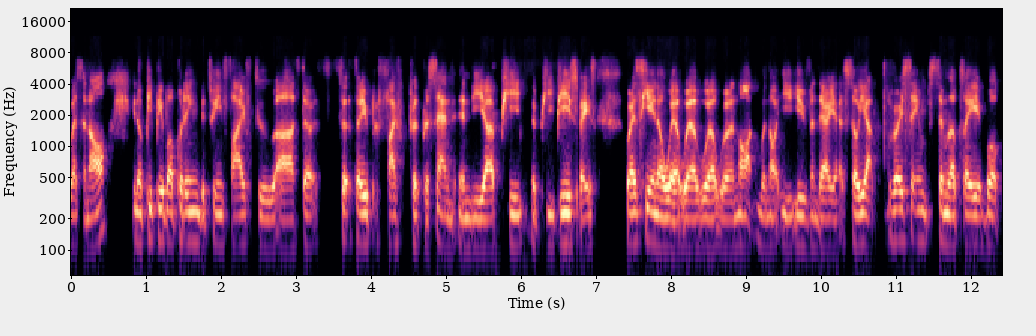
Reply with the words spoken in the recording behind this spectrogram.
US and all. You know, people are putting between five to uh, 35 percent in the uh, P the PP space, whereas here you know we're we're we're, we're not we're not even there yet. So yeah, very same similar playbook.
